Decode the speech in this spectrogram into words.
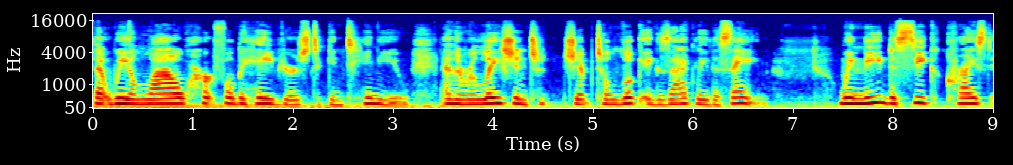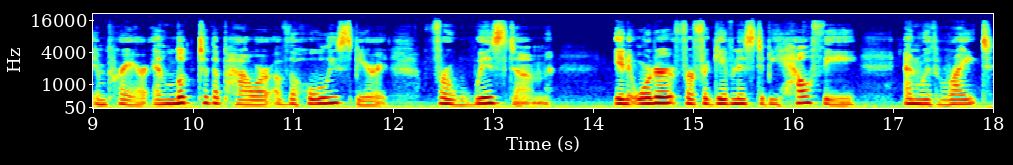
that we allow hurtful behaviors to continue and the relationship to look exactly the same. We need to seek Christ in prayer and look to the power of the Holy Spirit for wisdom in order for forgiveness to be healthy and with right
